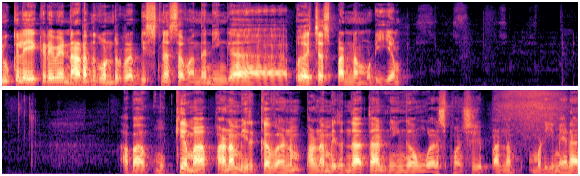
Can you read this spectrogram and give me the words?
யூகேல ஏற்கனவே நடந்து கொண்டிருக்கிற பிஸ்னஸை வந்து நீங்கள் பர்ச்சேஸ் பண்ண முடியும். அப்போ முக்கியமாக பணம் இருக்க வேணும். பணம் இருந்தால் தான் நீங்கள் உங்களோட ஸ்பான்சர்ஷிப் பண்ண முடியும். ஏன்னா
